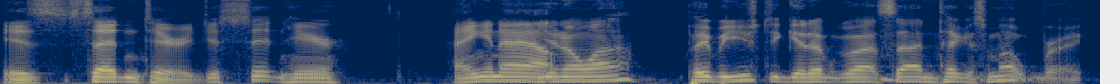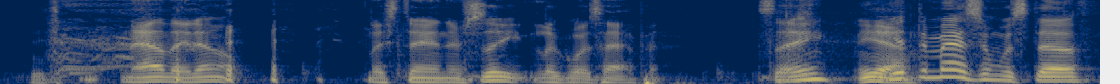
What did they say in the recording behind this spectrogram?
is sedentary, just sitting here, hanging out. You know why? People used to get up and go outside and take a smoke break. now they don't. They stay in their seat. Look what's happened. See? Yeah. Get to messing with stuff.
